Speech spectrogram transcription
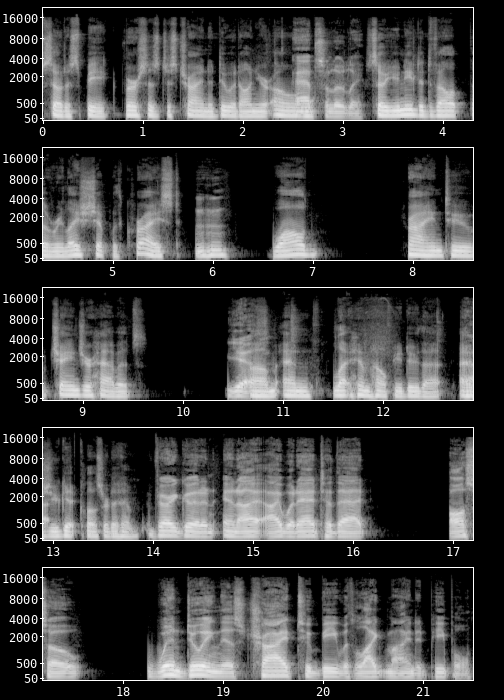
so to speak versus just trying to do it on your own. Absolutely. So you need to develop the relationship with Christ Mm-hmm. While trying to change your habits Yes. um, and let him help you do that as Uh, you get closer to him. Very good. And and I, I would add to that also when doing this, try to be with like minded people.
